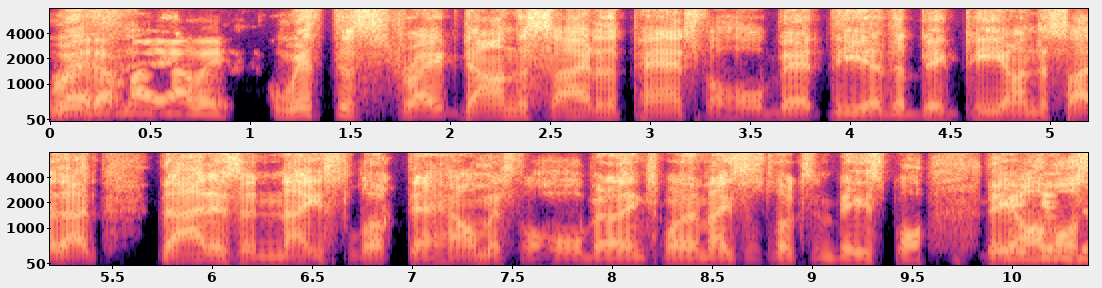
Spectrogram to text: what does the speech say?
right with- up my alley. With the stripe down the side of the pants, the whole bit, the uh, the big P on the side, that that is a nice look. The helmet's the whole bit. I think it's one of the nicest looks in baseball. They almost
